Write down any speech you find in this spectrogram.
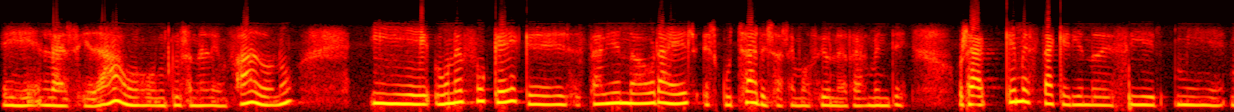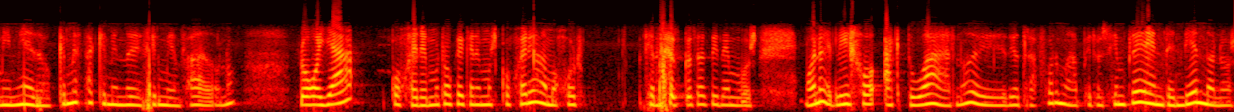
en la ansiedad o incluso en el enfado no y un enfoque que se está viendo ahora es escuchar esas emociones realmente. O sea, ¿qué me está queriendo decir mi, mi miedo? ¿Qué me está queriendo decir mi enfado? ¿no? Luego ya cogeremos lo que queremos coger y a lo mejor ciertas cosas diremos, bueno, elijo actuar, ¿no? De, de, otra forma, pero siempre entendiéndonos,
